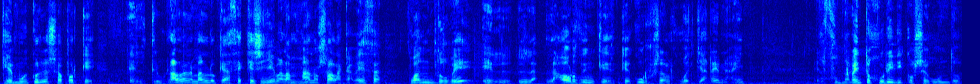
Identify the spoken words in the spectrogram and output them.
que es muy curiosa porque el tribunal alemán lo que hace es que se lleva las manos a la cabeza cuando ve la, orden que, cursa el juez Llarena. ¿eh? El fundamento jurídico segundo,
